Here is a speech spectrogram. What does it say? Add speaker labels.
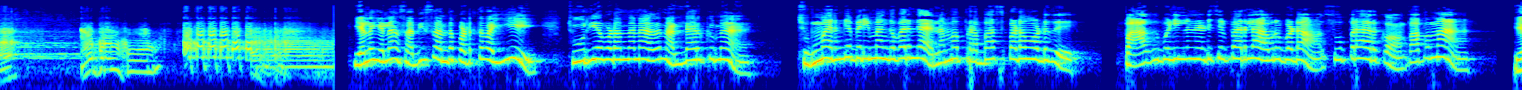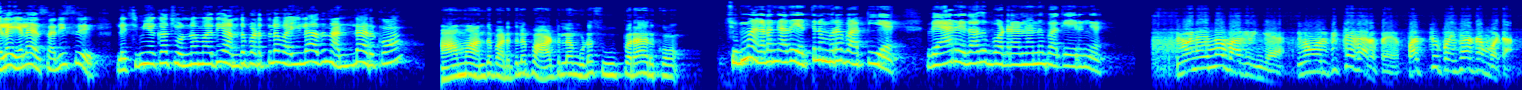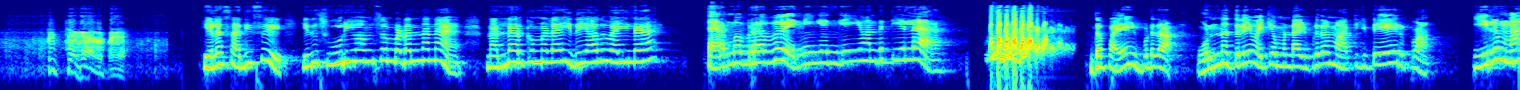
Speaker 1: April fool.
Speaker 2: எல எல சதீஷ் அந்த படத்தை வையி சூரிய படம் தானே அது நல்லா இருக்குமே. சும்மா இருங்க பெரியமா இங்க பாருங்க. நம்ம பிரபாஸ் படம் ஓடுது. பாகுபலியில நடிச்சிருப்பாருல அவரு படம். சூப்பரா இருக்கும். பாப்போமா? எல எல சதீஷ் லட்சுமி அக்கா சொன்ன மாதிரி அந்த படத்துல வையில அது நல்லா இருக்கும்.
Speaker 3: ஆமா அந்த படத்துல பாட்டுலாம் கூட சூப்பரா இருக்கும்.
Speaker 2: சும்மா கிடங்காத எத்தனை முறை பாத்திய? வேற ஏதாவது போடுறானு பாத்திருங்க
Speaker 1: இவனை என்ன பாக்குறீங்க? இவன் ஒரு பிச்சைக்கார பையன். பத்து பைசா தான் போட்டான் பிச்சைக்கார பையன்.
Speaker 2: எல சதீஷ் இது சூரிய வம்சம் படம் தானே? நல்லா இருக்குமல இதையாவது வையில? தர்மபிரபு நீங்க எங்கேயும் வந்துட்டீல இந்த பையன் இப்படிதான். ஒன்னத்துலயும் வைக்க மாட்டா இப்படிதான் மாத்திக்கிட்டே இருப்பான். இருமா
